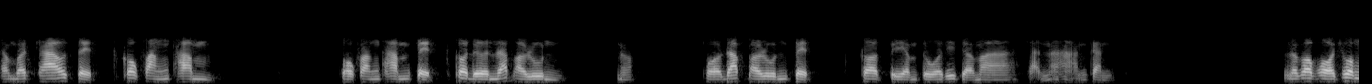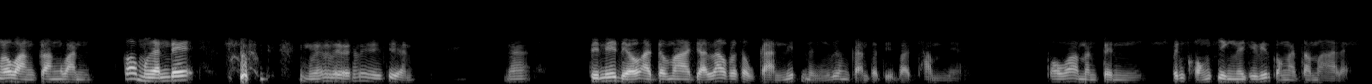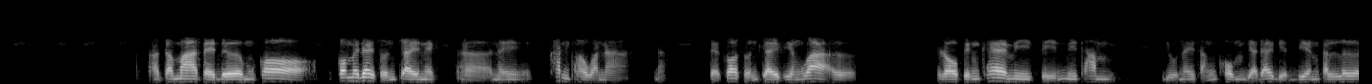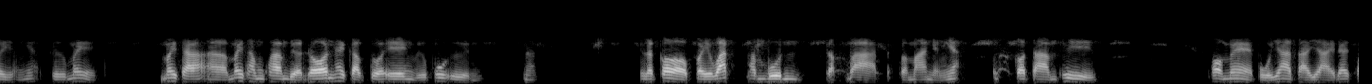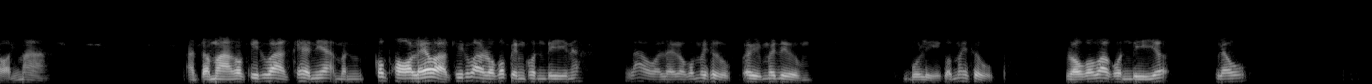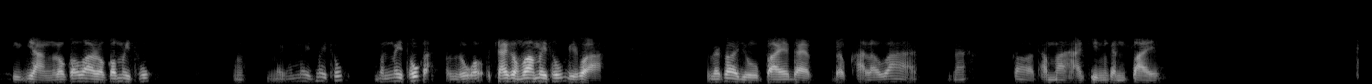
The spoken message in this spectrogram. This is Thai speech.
ทำวัดเช้าเสร็จก็ฟังธรรมพอฟังธรรมเสร็จก็เดินรับอรุณเนาะพอรับอรุณเสร็จ ก็เตรียมตัวที่จะมาฉันอาหารกัน แล้วก็พอช่วงระหว่างกลางวัน ก็เหมือนเดะเหมือนเลยไม่มีเปลี่ยนนะ ทีนี้เดี๋ยวอาตมาจะเล่าประสบการณ์นิดหนึ่งเรื่องการปฏิบัติธรรมเนี่ย เพราะว่ามันเป็นเป็นของจริงในชีวิตของอาตมาแหละอาตมาแต่เดิมก็ก็ไม่ได้สนใจในอ่าในขั้นภาวนานะแต่ก็สนใจเพียงว่า เออ เราเป็นแค่มีศีลมีธรรม อยู่ในสังคม อย่าได้เบียดเบียนกันเลย อย่างเงี้ย คือไม่ไม่ทาไม่ทำความเดือดร้อนให้กับตัวเองหรือผู้อื่นนะแล้วก็ไปวัดทำบุญตักบาตรประมาณอย่างเงี้ย ก็ตามที่พ่อแม่ปู่ย่าตายายได้สอนมาอาตมาก็คิดว่าแค่เนี้ย มันก็พอแล้วอะคิดว่าเราก็เป็นคนดีนะเหล้าอะไร เราก็ไม่สูบเอ้ยไม่ดื่ม บุหรี่ก็ไม่สูบ เราก็ว่าคนดีเยอะ แล้ว อีกอย่างเราก็ว่าเราก็ไม่ทุกข์ไม่ไม่ไม่ทุกข์มันไม่ทุกข์อะใช้คำว่าไม่ทุกข์ดีกว่า แล้วก็อยู่ไปแบบแบบคารวะนะก็ทำมาหากินกันไป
